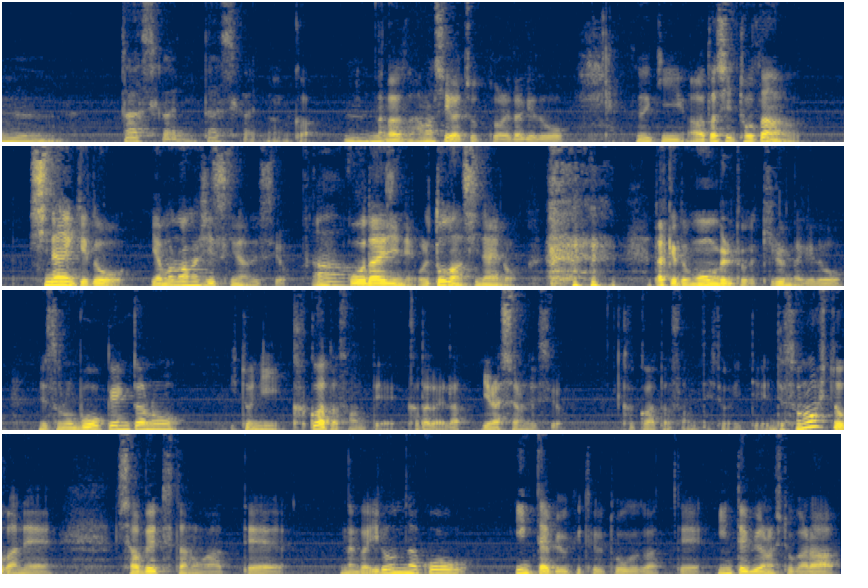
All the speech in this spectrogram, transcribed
ううん。ん、確かに確かなんかに、うん、なんか話がちょっとあれだけど最近あ私登山しないけど山の話好きなんですよ。あここ大事ね。俺登山しないの。だけどモンベルとか着るんだけどでその冒険家の人に角畑さんって方がいらいらっしゃるんですよ。角畑さんって人がいて。でその人がね喋ってたのがあってなんかいろんなこうインタビューを受けてる動画があってインタビュアーの人から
